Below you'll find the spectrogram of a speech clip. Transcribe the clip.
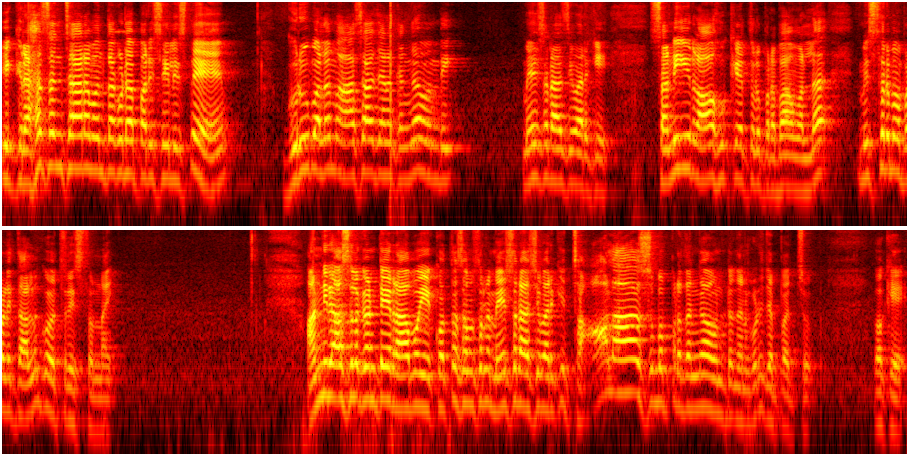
ఈ గ్రహ సంచారం అంతా కూడా పరిశీలిస్తే గురుబలం ఆశాజనకంగా ఉంది మేషరాశి వారికి. శని రాహుకేతుల ప్రభావం వల్ల మిశ్రమ ఫలితాలను గోచరిస్తున్నాయి. అన్ని రాశుల కంటే రాబోయే కొత్త సంవత్సరంలో మేషరాశి వారికి చాలా శుభప్రదంగా ఉంటుందని కూడా చెప్పచ్చు. ఓకే.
